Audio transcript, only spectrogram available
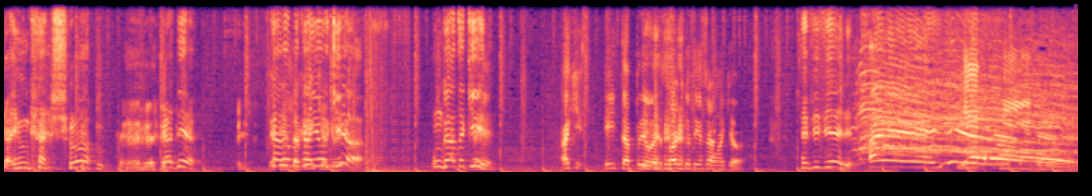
Caiu um cachorro. Cadê? Caramba, Tá caiu aqui, aqui, ó. Um gato aqui. Aqui. Eita, preula. Sorte que eu tenho essa arma aqui, ó. Revive ele. Aê! É.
